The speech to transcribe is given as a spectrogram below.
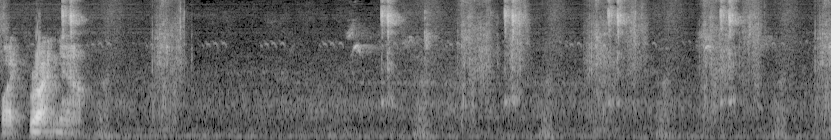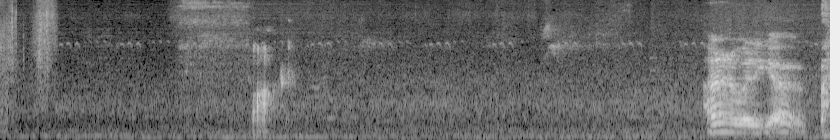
Like right now. Fuck. I don't know where to go.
